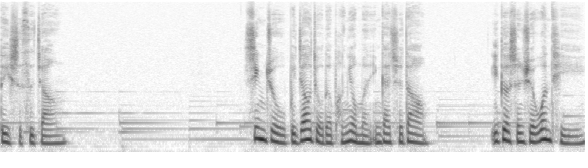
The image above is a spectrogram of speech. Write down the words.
第十四章。信主比较久的朋友们应该知道，一个神学问题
